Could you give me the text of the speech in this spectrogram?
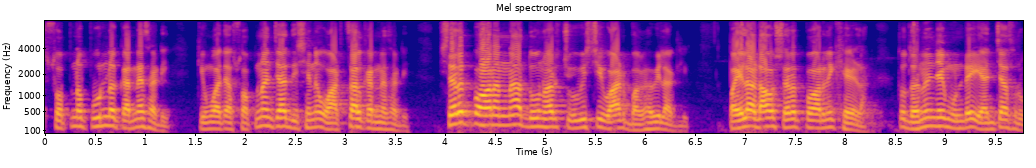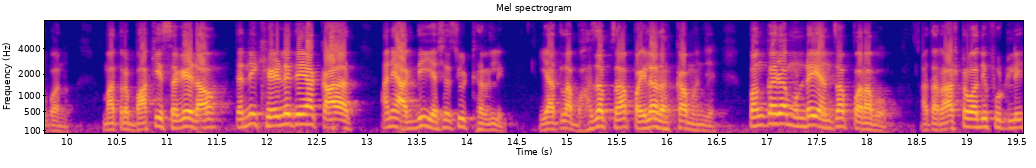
स्वप्न पूर्ण करण्यासाठी किंवा त्या स्वप्नांच्या दिशेनं वाटचाल करण्यासाठी शरद पवारांना दोन हजार चोवीसची वाट बघावी लागली. पहिला डाव शरद पवारांनी खेळला. तो धनंजय मुंडे यांच्याच रूपानं. मात्र बाकी सगळे डाव त्यांनी खेळले ते या काळात आणि अगदी यशस्वी ठरले. यातला भाजपचा पहिला धक्का म्हणजे पंकजा मुंडे यांचा पराभव. आता राष्ट्रवादी फुटली.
